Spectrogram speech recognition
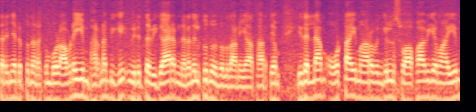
തെരഞ്ഞെടുപ്പ് നടക്കുമ്പോൾ അവിടെയും ഭരണ വിരുദ്ധ വികാരം നിലനിൽക്കുന്നു എന്നുള്ളതാണ് യാഥാർത്ഥ്യം. ഇതെല്ലാം ഓട്ടായി മാറുമെങ്കിൽ സ്വാഭാവികമായും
